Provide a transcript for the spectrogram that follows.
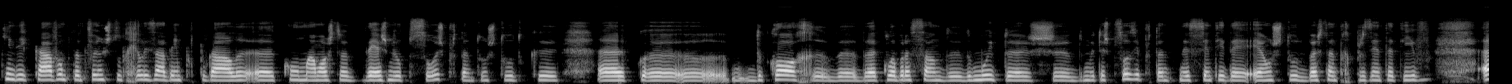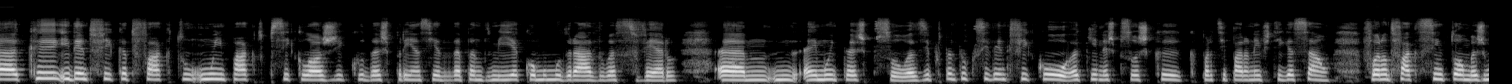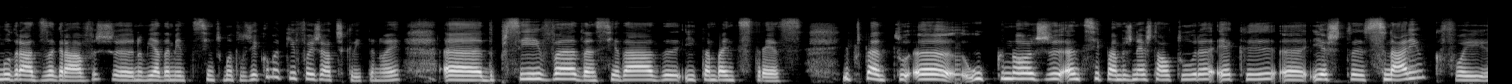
que indicavam, portanto, foi um estudo realizado em Portugal uh, com uma amostra de 10 mil pessoas, portanto, um estudo que uh, decorre da colaboração de, de, muitas, de muitas pessoas e, portanto, nesse sentido é, é um estudo bastante representativo que identifica, de facto, um impacto psicológico da experiência da pandemia como moderado a severo um, em muitas pessoas. E, portanto, o que se identificou aqui nas pessoas que, que participaram na investigação foram, de facto, sintomas moderados a graves, eh, nomeadamente sintomatologia, como aqui foi já descrita, não é? Uh, depressiva, de ansiedade e também de stress. E, portanto, uh, o que nós antecipamos nesta altura é que este cenário, que foi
